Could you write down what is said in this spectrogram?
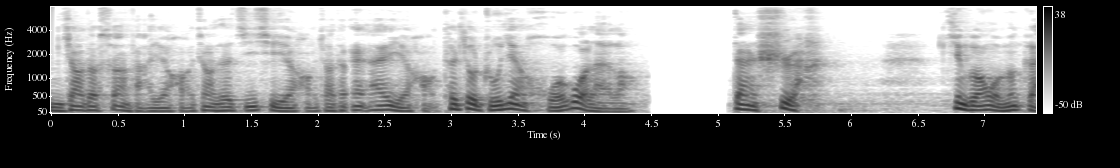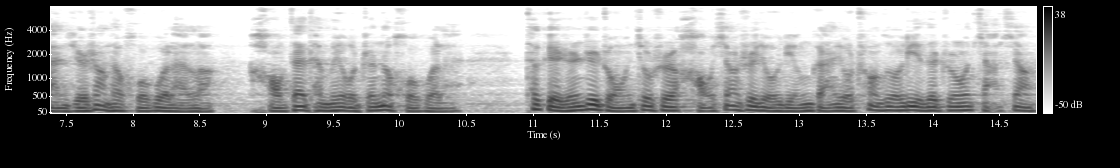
你叫它算法也好，叫它机器也好，叫它 AI 也好，它就逐渐活过来了。但是，尽管我们感觉上它活过来了，好在它没有真的活过来。它给人这种就是好像是有灵感、有创作力的这种假象。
